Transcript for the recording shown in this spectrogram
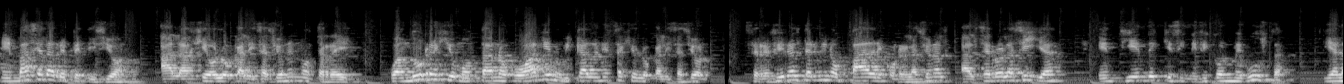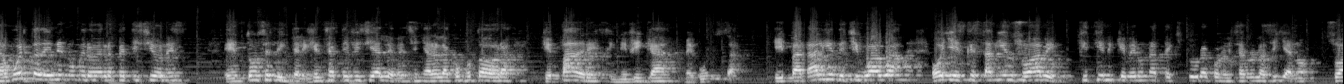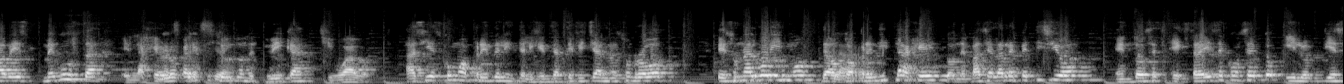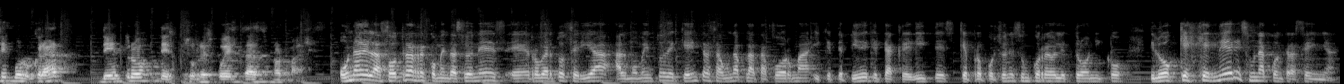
en base a la repetición, a la geolocalización en Monterrey, cuando un regiomontano o alguien ubicado en esta geolocalización se refiere al término padre con relación al, cerro de la silla, entiende que significa un me gusta. Y a la vuelta de n número de repeticiones, entonces la inteligencia artificial le va a enseñar a la computadora que padre significa me gusta. Y para alguien de Chihuahua, oye, es que está bien suave. ¿Qué tiene que ver una textura con el cerro de la silla? No, suave es me gusta en la geolocalización donde se ubica Chihuahua. Así es como aprende la inteligencia artificial, no es un robot, es un algoritmo de autoaprendizaje donde en base a la repetición, entonces extrae ese concepto y lo empieza a involucrar dentro de sus respuestas normales. Una de las otras recomendaciones, eh, Roberto, sería al momento de que entras a una plataforma y que te pide que te acredites, que proporciones un correo electrónico y luego que generes una contraseña.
